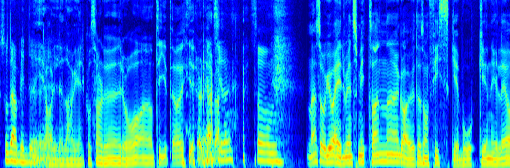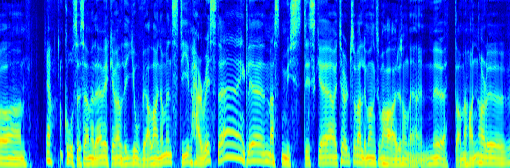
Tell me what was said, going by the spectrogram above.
Så det har blitt eh, I alle dager, hvordan har du råd og tid til å gjøre det? Ja, si det. Så Men jeg så jo Adrian Smith, han eh, ga ut en sånn fiskebok nylig, og Ja. koser seg med det. Virker veldig jovial, han òg. Men Steve Harris, det er egentlig det mest mystiske. Jeg har ikke hørt så veldig mange som har sånne møter med han. Har du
